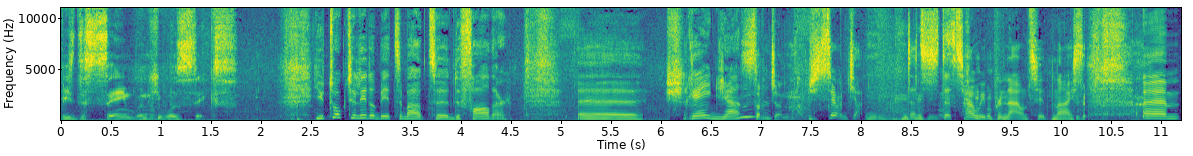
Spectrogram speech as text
is the same when he was six. You talked a little bit about uh, the father, uh, Srejan. Srđan. Srđan. That's that's how we pronounce it. Nice. Um,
